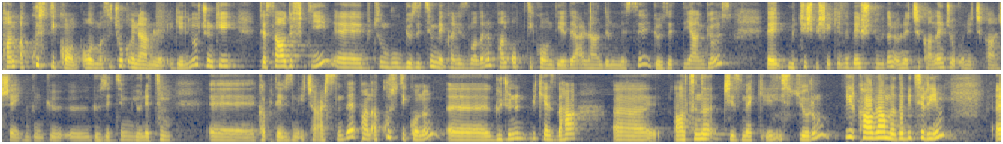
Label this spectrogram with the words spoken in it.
panakustikon olması çok önemli geliyor. Çünkü tesadüf değil, e, bütün bu gözetim mekanizmalarının panoptikon diye değerlendirilmesi, gözetleyen göz ve müthiş bir şekilde beş duyudan öne çıkan, en çok öne çıkan şey bugünkü e, gözetim, yönetim e, kapitalizmi içerisinde panakustikonun e, gücünün bir kez daha e, altını çizmek e, istiyorum. Bir kavramla da bitireyim. E,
